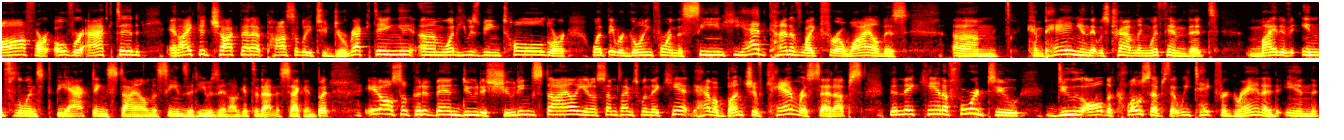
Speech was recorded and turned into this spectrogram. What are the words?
off or overacted, and I could chalk that up possibly to directing um, what he was being told or what they were going for in the scene. He had kind of like for a while this um, companion that was traveling with him that might have influenced the acting style in the scenes that he was in. I'll get to that in a second. But it also could have been due to shooting style. You know, sometimes when they can't have a bunch of camera setups, then they can't afford to do all the close ups that we take for granted in,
